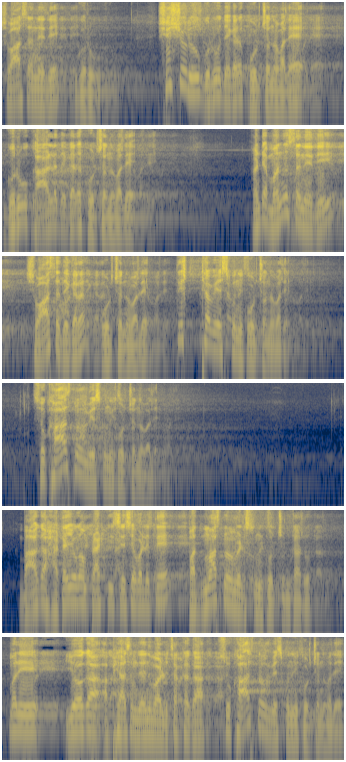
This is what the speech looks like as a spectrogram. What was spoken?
శ్వాస అనేది గురువు. శిష్యుడు గురువు దగ్గర కూర్చున్నవలే గురువు కాళ్ళ దగ్గర కూర్చున్నవలే అంటే మనస్సు అనేది శ్వాస దగ్గర కూర్చున్న తిష్ట వేసుకుని కూర్చున్న వలె సుఖాసనం వేసుకుని కూర్చున్న బాగా హఠయోగం ప్రాక్టీస్ చేసేవాళ్ళైతే పద్మాసనం వేసుకుని కూర్చుంటారు. మరి యోగా అభ్యాసం లేని వాళ్ళు చక్కగా సుఖాసనం వేసుకుని కూర్చున్నవదే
